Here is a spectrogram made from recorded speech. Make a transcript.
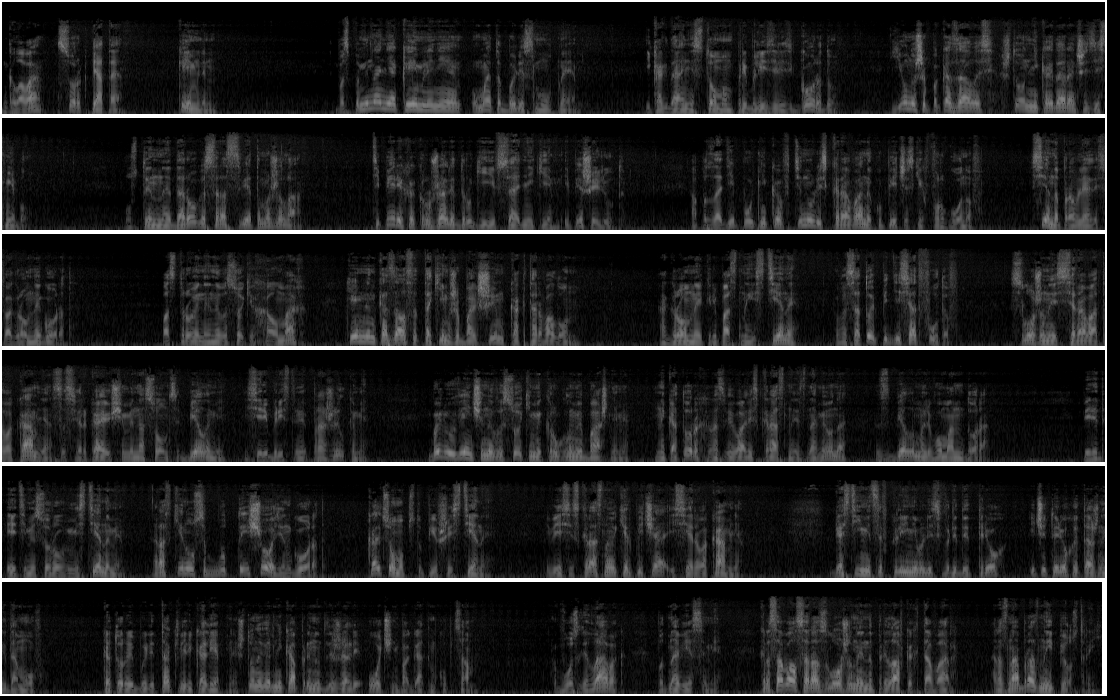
Глава 45. Кеймлин. Воспоминания о Кеймлине у Мэтта были смутные. И когда они с Томом приблизились к городу, юноше показалось, что он никогда раньше здесь не был. Пустынная дорога с рассветом ожила. Теперь их окружали другие всадники и пеший люд. А позади путников тянулись караваны купеческих фургонов. Все направлялись в огромный город. — Построенный на высоких холмах, Кемлин казался таким же большим, как Тарвалон. Огромные крепостные стены, высотой 50 футов, сложенные из сероватого камня со сверкающими на солнце белыми и серебристыми прожилками, были увенчаны высокими круглыми башнями, на которых развивались красные знамена с белым львом Андора. Перед этими суровыми стенами раскинулся будто еще один город – кольцом обступивший стены, весь из красного кирпича и серого камня. Гостиницы вклинивались в ряды трех- и четырехэтажных домов, которые были так великолепны, что наверняка принадлежали очень богатым купцам. Возле лавок, под навесами, красовался разложенный на прилавках товар, разнообразный и пестрый.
